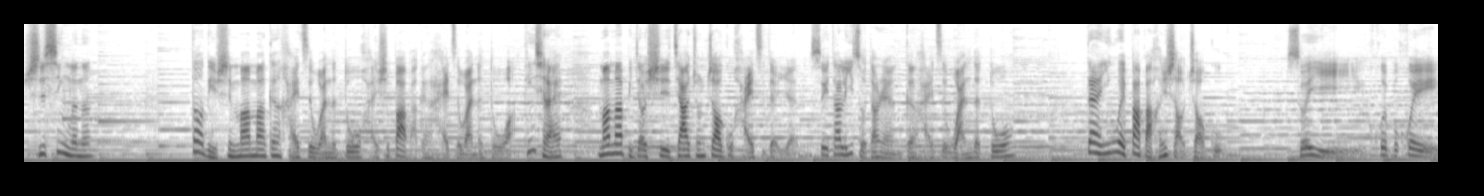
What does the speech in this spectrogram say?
失信了呢？到底是妈妈跟孩子玩的多，还是爸爸跟孩子玩的多啊？听起来妈妈比较是家中照顾孩子的人，所以她理所当然跟孩子玩的多。但因为爸爸很少照顾，所以。会不会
